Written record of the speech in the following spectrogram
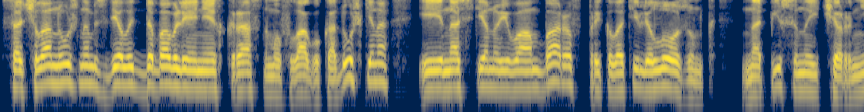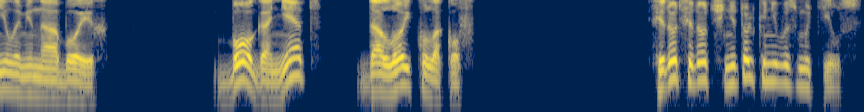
сочла нужным сделать добавление к красному флагу Кадушкина, и на стену его амбаров приколотили лозунг, написанный чернилами на обоих. «Бога нет, долой кулаков». Федот Федотович не только не возмутился,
